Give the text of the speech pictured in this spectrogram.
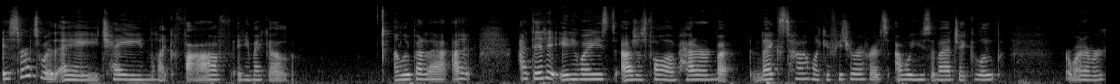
it starts with a chain like five and you make a, a loop out of that. I, I did it anyways. I was just following a pattern, but next time, like a future reference, I will use a magic loop or whatever.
